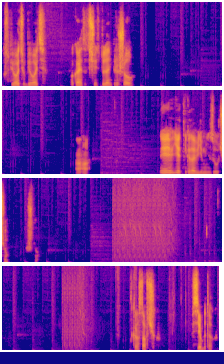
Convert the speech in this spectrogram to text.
успевать убивать, пока этот еще туда не пришел. Ага. Я, я это никогда, видимо, не заучу. Что? Красавчик. Все бы так.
